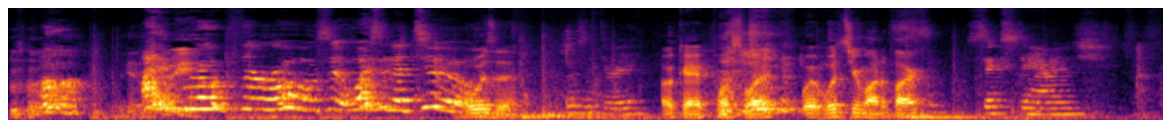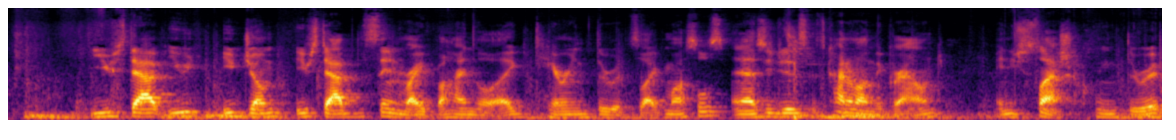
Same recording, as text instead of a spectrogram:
Uh-huh. I broke the rules. It wasn't a two. What was it? It was a three. Okay, plus what? What- What's your modifier? Six damage. You stab you you jump you stab this thing right behind the leg, tearing through its leg muscles, and as you do this, it's kind of on the ground, and you slash clean through it,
